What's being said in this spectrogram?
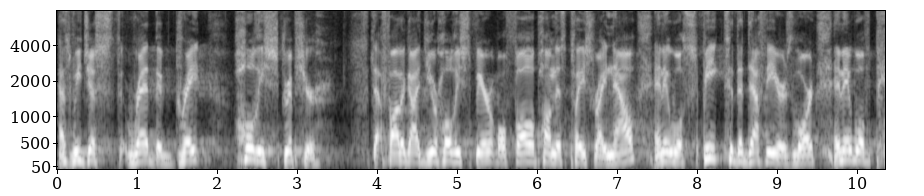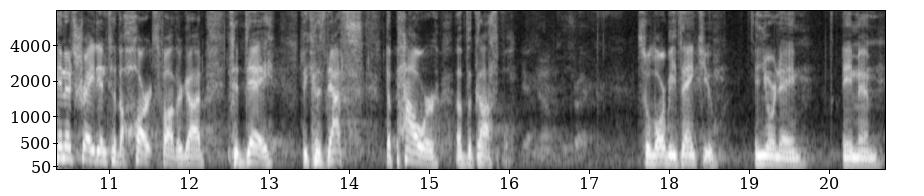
as we just read the great holy scripture, that Father God, your Holy Spirit will fall upon this place right now and it will speak to the deaf ears, Lord, and it will penetrate into the hearts, Father God, today, because that's the power of the gospel. So, Lord, we thank you in your name. Amen.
